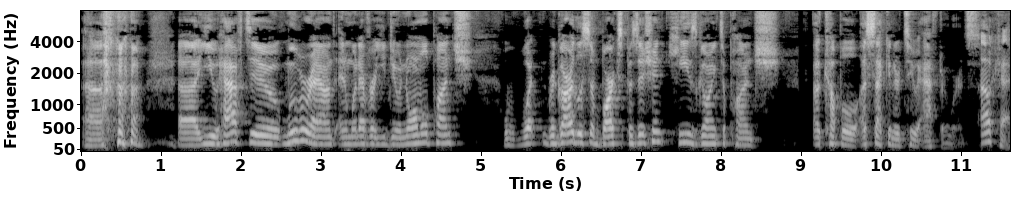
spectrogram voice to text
Uh, uh, you have to move around, and whenever you do a normal punch, what regardless of Barq's position, he's going to punch a couple a second or two afterwards. Okay.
